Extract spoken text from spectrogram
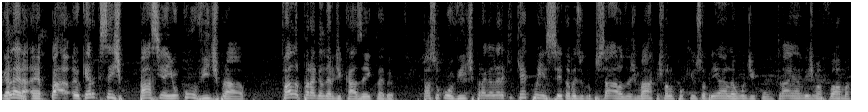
Galera, é, pa- eu quero que vocês passem aí um convite pra. Fala para a galera de casa aí, Kleber. Passa o convite pra galera que quer conhecer talvez o Grupo Salas, as marcas, fala um pouquinho sobre ela, onde encontrar, e a mesma forma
